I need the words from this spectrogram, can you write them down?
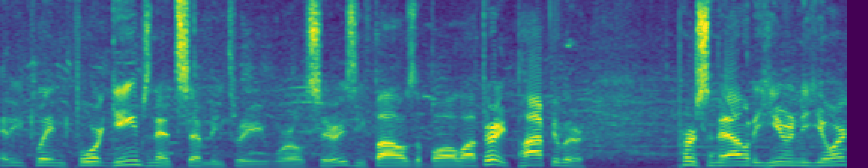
Eddie played in four games in that 73 World Series. He fouls the ball off. Very popular personality here in New York.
